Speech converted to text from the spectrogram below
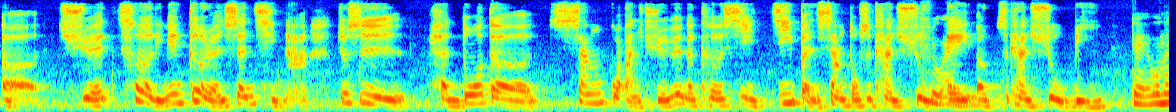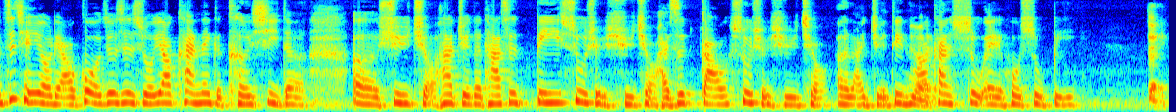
呃学测里面个人申请啊，就是很多的商管学院的科系，基本上都是看数 A，而不是看数 B。对，我们之前有聊过，就是说要看那个科系的呃需求，他觉得他是低数学需求还是高数学需求，而来决定他要看数 A 或数 B。对，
